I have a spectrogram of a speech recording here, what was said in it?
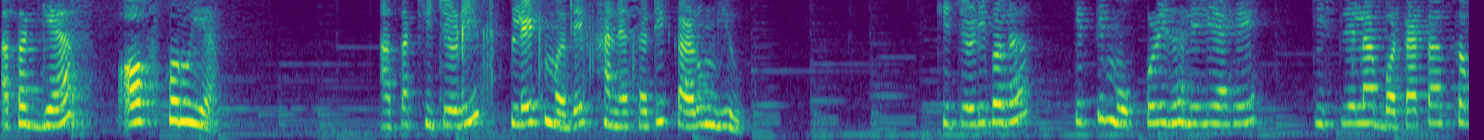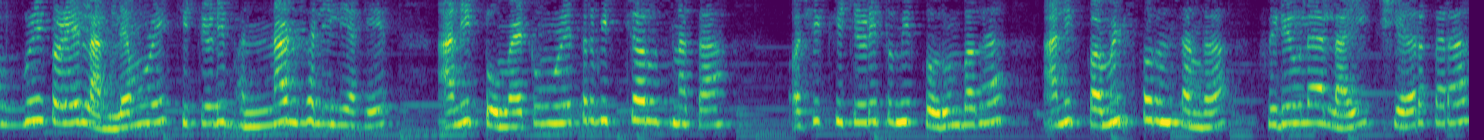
आता गॅस ऑफ करूया. आता खिचडी प्लेटमध्ये खाण्यासाठी काढून घेऊ. खिचडी बघा किती मोकळी झालेली आहे. किसलेला बटाटा सगळीकडे लागल्यामुळे खिचडी भन्नाट झालेली आहे आणि टोमॅटोमुळे तर विचारूच नका. अशी खिचडी तुम्ही करून बघा आणि कमेंट्स करून सांगा. व्हिडिओला लाईक शेअर करा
